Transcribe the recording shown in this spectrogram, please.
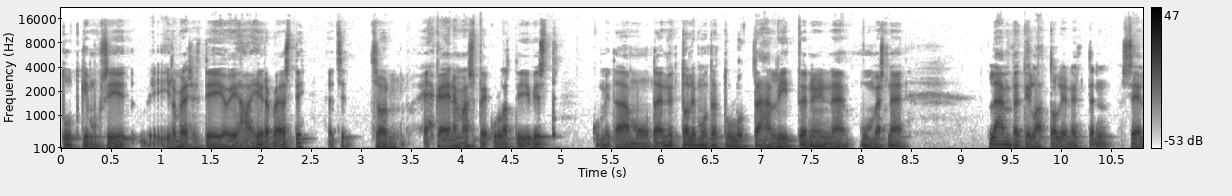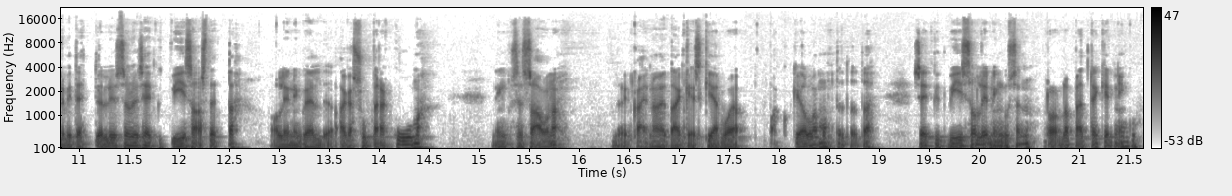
tutkimuksia ilmeisesti ei ole ihan hirveästi, että sit se on ehkä enemmän spekulatiivista kuin mitään muuta. Ja nyt oli muuten tullut tähän liittyen, niin ne, mun mielestä ne lämpötilat oli nyt selvitetty, eli se oli 75 astetta, oli niin kuin aika superkuuma niin kuin se sauna. Kai ne on jotain keskiarvoja pakkokin olla, mutta tota, 75 oli niin kuin sen Ronda Patrickin niin kuin,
